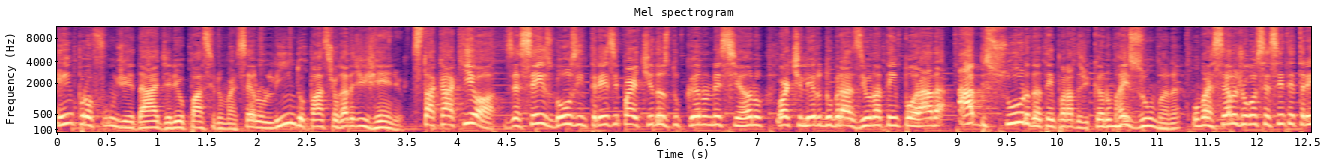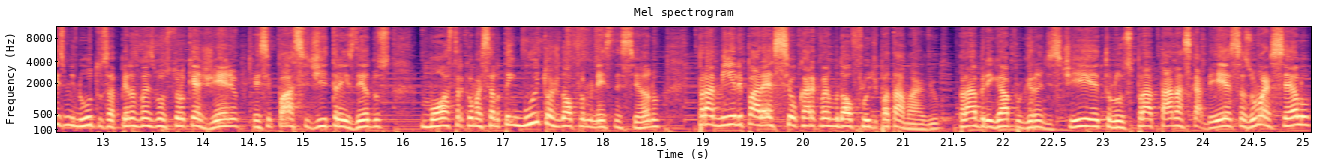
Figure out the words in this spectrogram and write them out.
em profundidade ali, o passe do Marcelo, lindo passe, jogada de gênio. Destacar aqui, ó, 16 gols em 13 partidas do cano nesse ano, o artilheiro do Brasil na temporada absurda temporada de cano, mais uma, né? O Marcelo jogou 63 minutos apenas, mas mostrou que é gênio. Esse passe de três dedos mostra que o Marcelo tem muito a ajudar o Fluminense nesse ano. Para mim, ele parece ser o cara que vai mudar o Flu de patamar, viu? Pra brigar por grandes títulos, pra estar tá nas cabeças. O Marcelo,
